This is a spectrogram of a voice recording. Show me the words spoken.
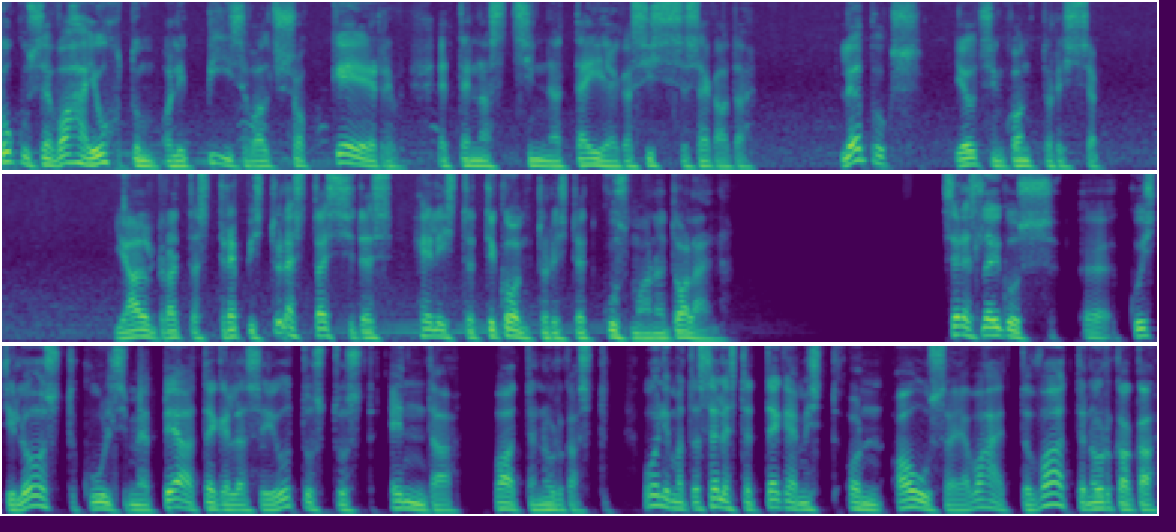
kogu see vahejuhtum oli piisavalt šokeeriv, et ennast sinna täiega sisse segada. lõpuks jõudsin kontorisse. jalgratast trepist üles tassides helistati kontorist, et kus ma nüüd olen. selles lõigus Kusti loost kuulsime peategelase jutustust enda vaatenurgast. hoolimata sellest, et tegemist on ausa ja vahetu vaatenurgaga,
